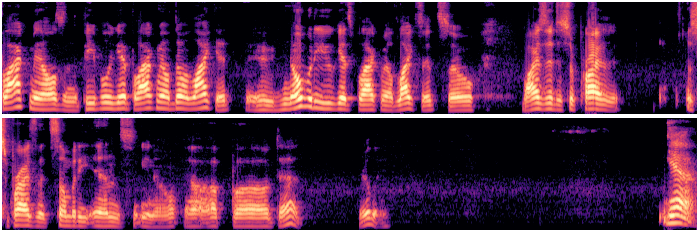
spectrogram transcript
blackmails and the people who get blackmailed don't like it, nobody who gets blackmailed likes it, so why is it a surprise a surprise that somebody ends, you know, uh, up uh, dead? Really? Yeah,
